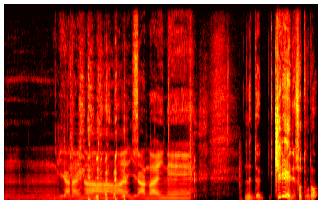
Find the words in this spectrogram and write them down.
うーんいらないなあいらない。ね。綺麗でしょってこと？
